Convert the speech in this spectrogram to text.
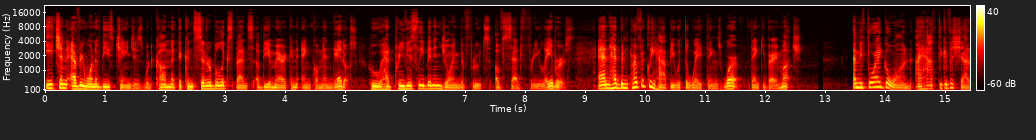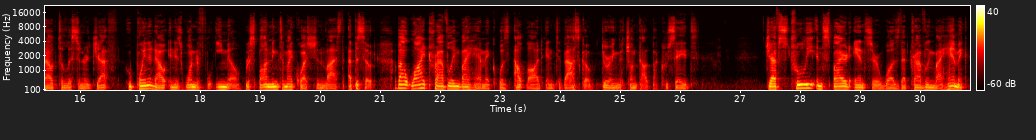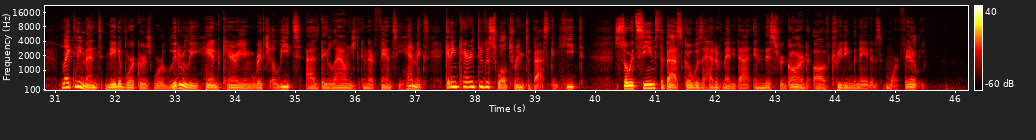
Each and every one of these changes would come at the considerable expense of the American encomenderos, who had previously been enjoying the fruits of said free laborers, and had been perfectly happy with the way things were. Thank you very much. And before I go on, I have to give a shout out to listener Jeff who pointed out in his wonderful email responding to my question last episode about why traveling by hammock was outlawed in Tabasco during the Chontalpa Crusades. Jeff's truly inspired answer was that traveling by hammock likely meant native workers were literally hand carrying rich elites as they lounged in their fancy hammocks, getting carried through the sweltering Tabascan heat. So it seems Tabasco was ahead of Merida in this regard of treating the natives more fairly.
